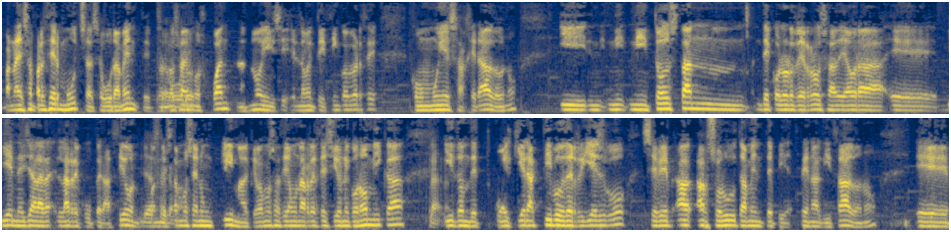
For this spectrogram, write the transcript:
van a desaparecer muchas seguramente, pero no sabemos cuántas, ¿no? Y si- el 95 me parece como muy exagerado, ¿no? Y ni, ni todos están de color de rosa de ahora eh, viene ya la, la recuperación. Ya Cuando estamos en un clima que vamos hacia una recesión económica Claro. y donde cualquier activo de riesgo se ve a- absolutamente pe- penalizado, ¿no? Eh,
